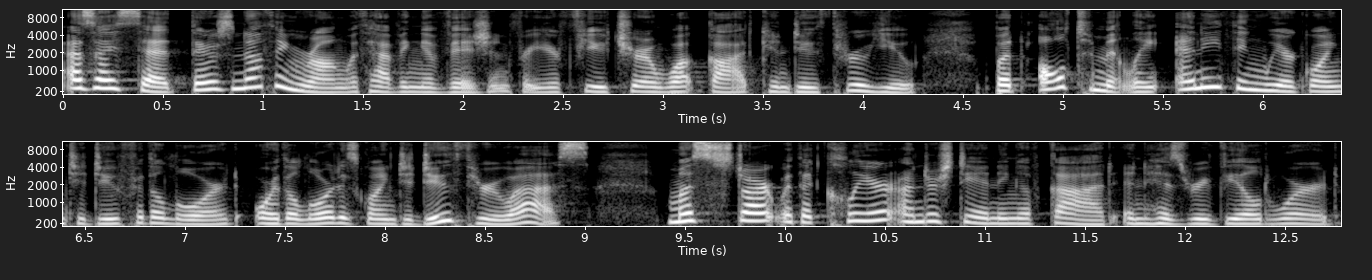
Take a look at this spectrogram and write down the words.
As I said, there's nothing wrong with having a vision for your future and what God can do through you. But ultimately, anything we are going to do for the Lord, or the Lord is going to do through us, must start with a clear understanding of God and His revealed word.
